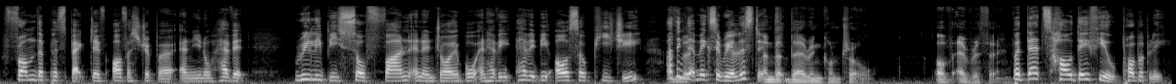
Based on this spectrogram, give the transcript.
from the perspective of a stripper and you know have it really be so fun and enjoyable and having have it be also peachy. I think that- that makes it realistic. And that they're in control of everything. but that's how they feel, probably.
